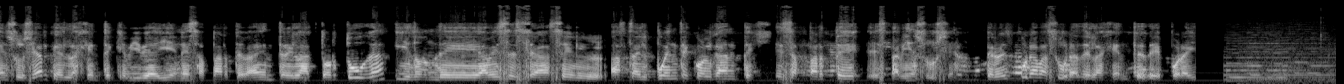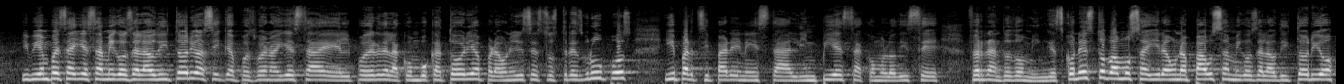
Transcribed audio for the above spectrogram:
ensuciar, que es la gente que vive ahí en esa parte, ¿verdad? Entre la tortuga y donde a veces se hace el, hasta el puente colgante. Esa parte está bien sucia, pero es pura basura de la gente de por ahí. Y bien, pues ahí está, amigos del auditorio, así que pues bueno, ahí está el poder de la convocatoria para unirse a estos tres grupos y participar en esta limpieza, como lo dice Fernando Domínguez. Con esto vamos a ir a una pausa, amigos del auditorio,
